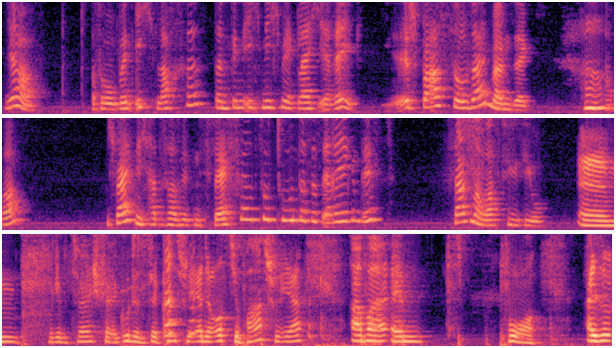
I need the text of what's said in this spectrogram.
ja, also wenn ich lache, dann bin ich nicht mehr gleich erregt. Spaß soll sein beim Sex. Ha? Aber ich weiß nicht, hat es was mit dem Zwerchfell zu tun, dass es erregend ist? Sag mal was, Physio. Ähm, pff, dem Zwerchfell. Gut, das ist der kommt schon eher der Osteopath schon eher. Aber, ähm, boah. Also,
